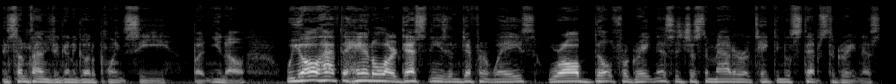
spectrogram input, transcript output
and sometimes you're going to go to point C. But, you know, we all have to handle our destinies in different ways. We're all built for greatness. It's just a matter of taking those steps to greatness,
